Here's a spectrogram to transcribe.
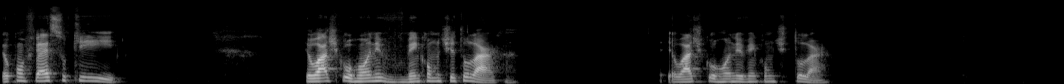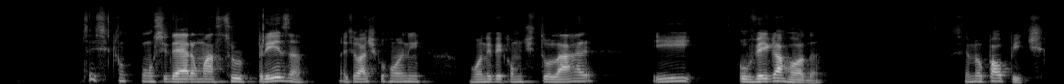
eu confesso que eu acho que o Rony vem como titular, cara. Eu acho que o Rony vem como titular. Não sei se considera uma surpresa, mas eu acho que o Rony, o Rony vem como titular e o Veiga roda. Esse é meu palpite.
